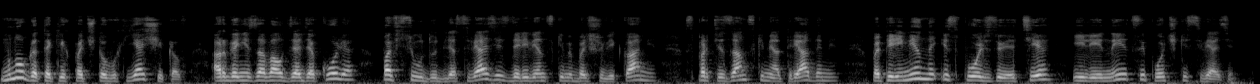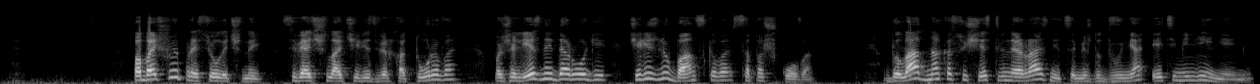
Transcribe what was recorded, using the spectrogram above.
Много таких почтовых ящиков организовал дядя Коля повсюду для связи с деревенскими большевиками, с партизанскими отрядами, попеременно используя те или иные цепочки связи. По Большой проселочной связь шла через Верхотурова, по железной дороге через Любанского, Сапожкова. Была, однако, существенная разница между двумя этими линиями.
